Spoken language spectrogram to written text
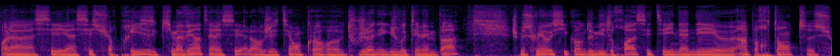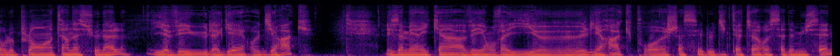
voilà assez assez surprise, qui m'avait intéressé alors que j'étais encore euh, tout jeune et que je votais même pas. Je me souviens aussi qu'en 2003 c'était une année euh, importante sur le plan international. Il y avait eu la guerre d'Irak les Américains avaient envahi euh, l'Irak pour euh, chasser le dictateur Saddam Hussein.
